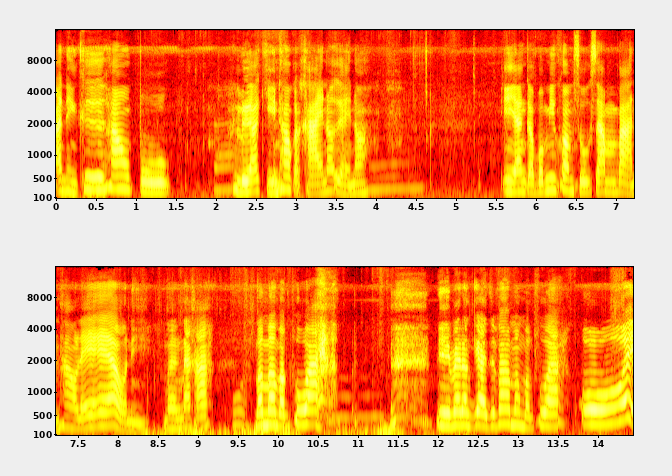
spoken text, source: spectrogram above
อันนี้คือเฮ้าปลูกจ้าเหลือกินเท่ากับขายเนาะเอ่ยเนาะ อีหยังกับบ่มีความสุขซ้ำบ้านเฮาแล้วนี่ เมืองนะคะพูดมาเมืองบักทัว นี่แม่ต้องแก้วจะพาเมืองบักทัว โอ้ย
